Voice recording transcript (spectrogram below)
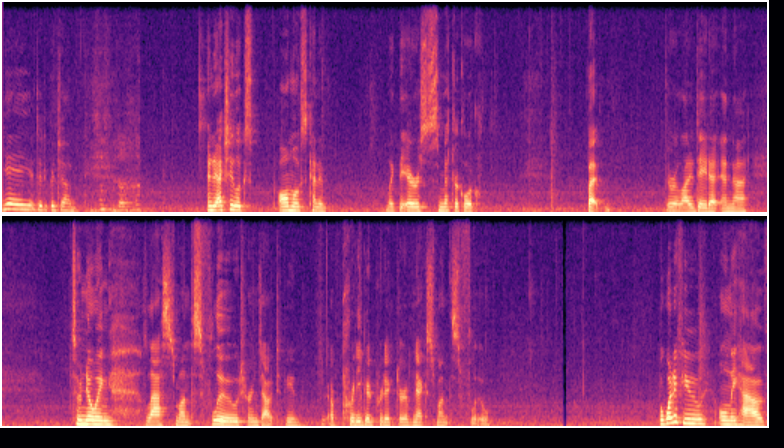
yay, it did a good job. and it actually looks almost kind of like the error is symmetrical, but there are a lot of data. And uh, so knowing last month's flu turns out to be a pretty good predictor of next month's flu. But what if you only have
